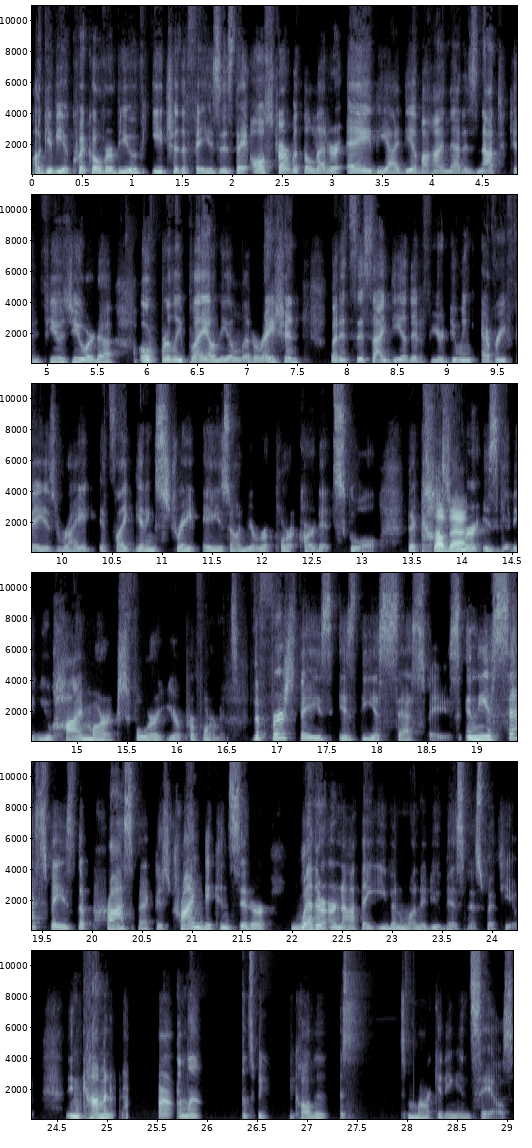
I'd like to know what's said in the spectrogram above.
I'll give you a quick overview of each of the phases. They all start with the letter A. The idea behind that is not to confuse you or to overly play on the alliteration, but it's this idea that if you're doing every phase right, it's like getting straight A's on your report card at school. The customer is giving you high marks for your performance. The first phase is the assess phase. In the assess phase, the prospect is trying to consider whether or not they even want to do business with you. In common parlance, we call this marketing and sales.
